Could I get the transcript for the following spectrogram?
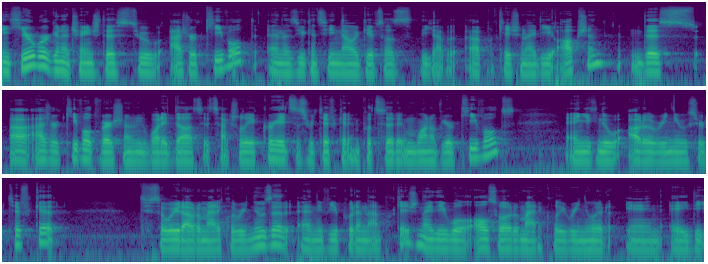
In here, we're going to change this to Azure Key Vault. And as you can see now, it gives us the application ID option. This uh, Azure Key Vault version, what it does, it's actually it creates a certificate and puts it in one of your key vaults. And you can do auto renew certificate. So it automatically renews it. And if you put an application ID, will also automatically renew it in AD.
